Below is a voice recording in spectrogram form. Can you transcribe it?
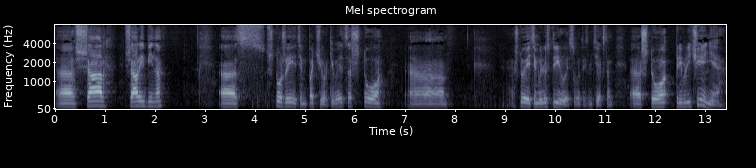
шар шарибина. Что же этим подчеркивается? Что что этим иллюстрируется вот этим текстом, э, что привлечение,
